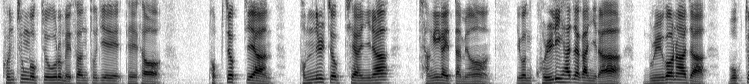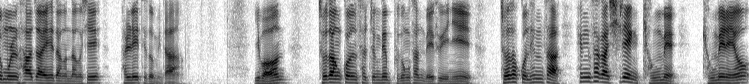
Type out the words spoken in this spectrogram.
건축 목적으로 매수한 토지에 대해서 법적 제한, 법률적 제한이나 장애가 있다면 이건 권리하자가 아니라 물건하자, 목적물 하자에 해당한다는 것이 판례 태도입니다. 2번 저당권 설정된 부동산 매수인이 저작권 행사, 행사가 실행, 경매, 경매네요.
